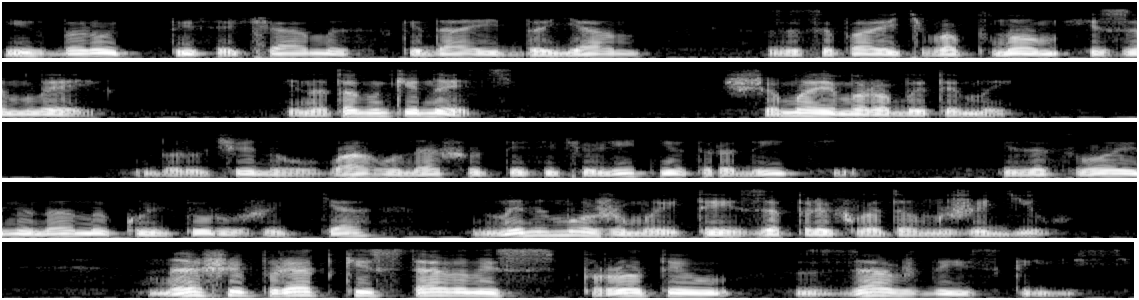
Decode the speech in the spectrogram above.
Їх беруть тисячами, скидають до ям, засипають вапном і землею. І на тому кінець. Що маємо робити ми? Беручи на увагу нашу тисячолітню традицію і засвоєну нами культуру життя, ми не можемо йти за прикладом жидів. Наші предки ставили спротив завжди і скрізь,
